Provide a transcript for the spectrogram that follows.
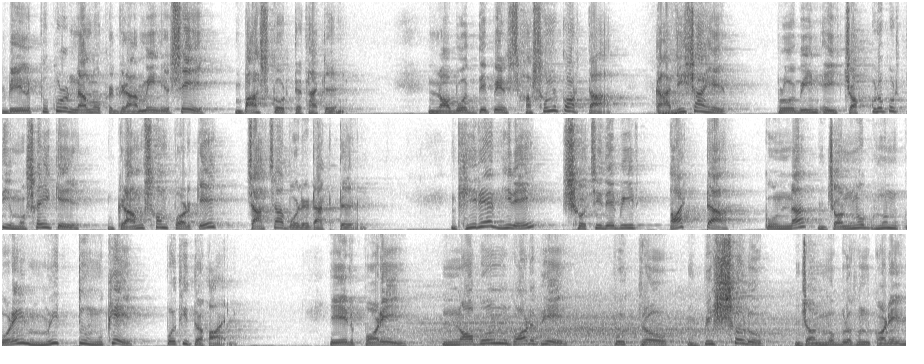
বেলপুকুর নামক গ্রামে এসে বাস করতে থাকেন। নবদ্বীপের শাসনকর্তা কাজী সাহেব প্রবীণ এই চক্রবর্তী মশাইকে গ্রাম সম্পর্কে চাচা বলে ডাকতেন। ধীরে ধীরে শচীদেবীর আটটা কন্যা জন্মগ্রহণ করে মৃত্যু মুখে পতিত হয়। এরপরে নবম গর্ভে পুত্র বিশ্বরূপ জন্মগ্রহণ করেন।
